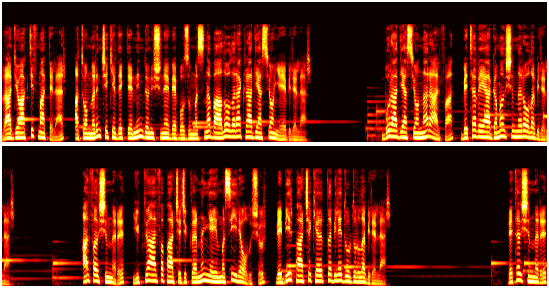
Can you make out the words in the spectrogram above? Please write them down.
Radyoaktif maddeler, atomların çekirdeklerinin dönüşüne ve bozulmasına bağlı olarak radyasyon yayabilirler. Bu radyasyonlar alfa, beta veya gama ışınları olabilirler. Alfa ışınları, yüklü alfa parçacıklarının yayılması ile oluşur ve bir parça kağıtla bile durdurulabilirler. Beta ışınları,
